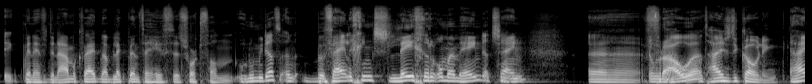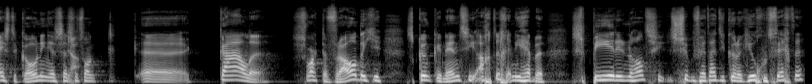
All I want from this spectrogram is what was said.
ik ben even de namen kwijt, maar Black Panther heeft een soort van... hoe noem je dat? Een beveiligingsleger om hem heen. Dat zijn Mhm. eh, vrouwen. Want hij is de koning. Hij is de koning en ze zijn Ja. een soort van eh, kale zwarte vrouw. Een beetje Skunk Nancy-achtig. En die hebben speren in hun hand. Super vet uit. Die kunnen ook heel goed vechten.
